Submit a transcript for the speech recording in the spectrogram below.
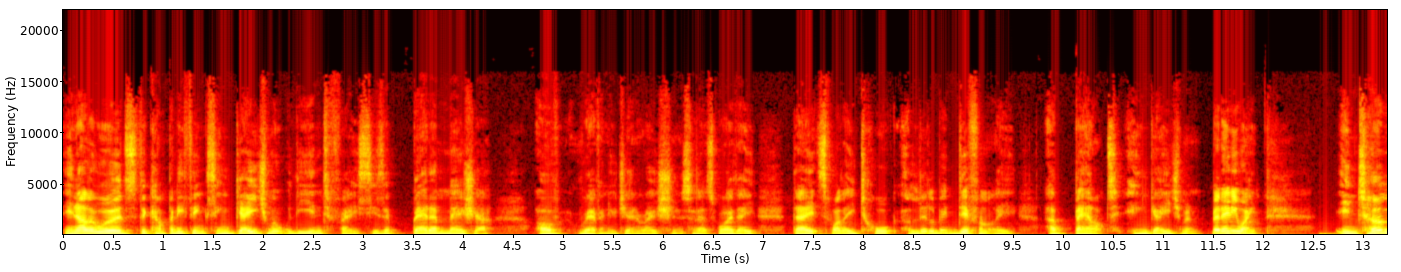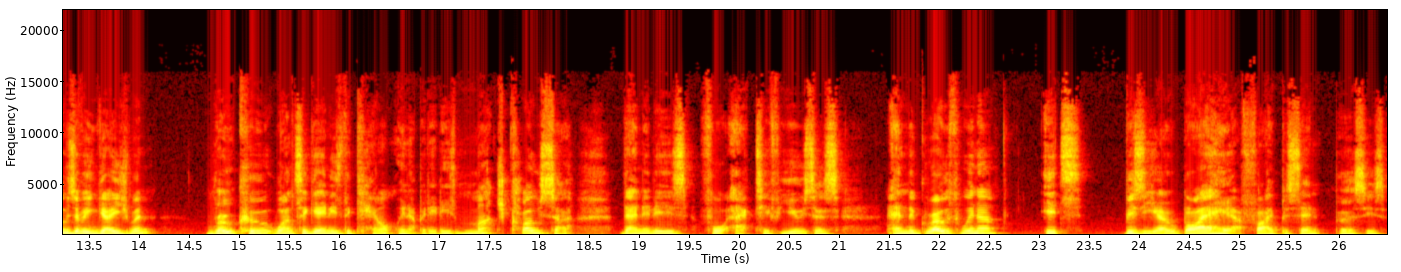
In other words, the company thinks engagement with the interface is a better measure of revenue generation. So that's why they, they it's why they talk a little bit differently about engagement. But anyway, in terms of engagement, Roku, once again, is the count winner, but it is much closer than it is for active users. And the growth winner, it's Vizio by a hair, 5% versus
